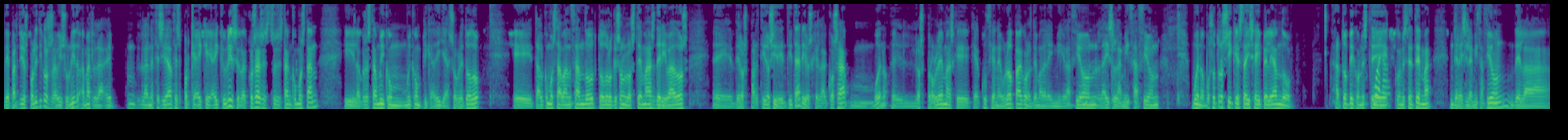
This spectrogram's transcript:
de, partidos políticos, os habéis unido. Además, la, eh, la, necesidad es porque hay que, hay que unirse. Las cosas estos están como están y la cosa está muy, muy complicadilla. Sobre todo, eh, tal como está avanzando todo lo que son los temas derivados eh, de los partidos identitarios, que la cosa, mm, bueno, eh, los problemas que, que acucian Europa con el tema de la inmigración, la islamización. Bueno, vosotros sí que estáis ahí peleando a tope con este con este tema de la islamización, de la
